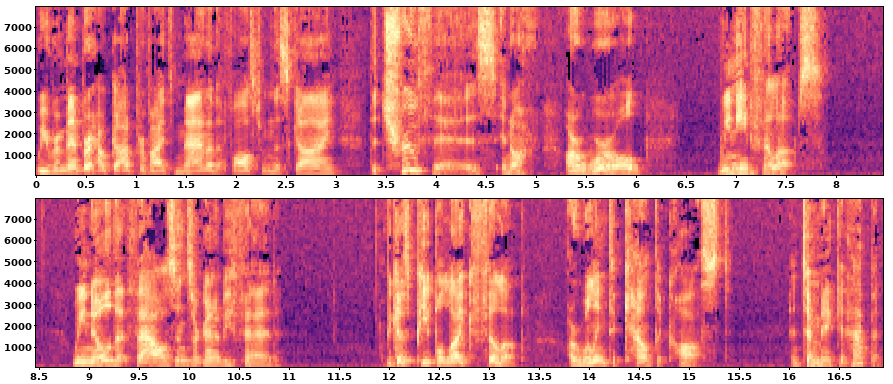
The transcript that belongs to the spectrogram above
we remember how God provides manna that falls from the sky. The truth is, in our, our world, we need Philips. We know that thousands are going to be fed because people like Philip are willing to count the cost and to make it happen.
